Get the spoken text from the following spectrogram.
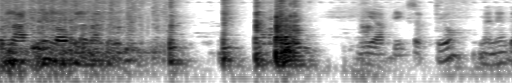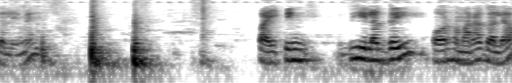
और लास्ट में लॉक लगा दो। ये आप देख सकते हो, मैंने गले में पाइपिंग भी लग गई और हमारा गला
